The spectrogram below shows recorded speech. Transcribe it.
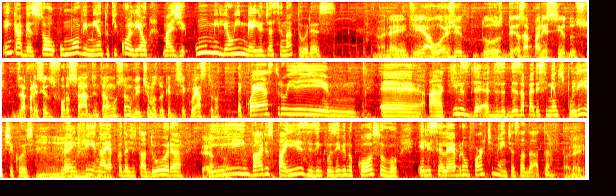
encabeçou um movimento que colheu mais de um milhão e meio de assinaturas. Olha aí, dia hoje dos desaparecidos, desaparecidos forçados. Então são vítimas do que de sequestro? Sequestro e hum, é, aqueles de, des, desaparecimentos políticos, Hum. né, enfim, na época da ditadura. Certo. E em vários países, inclusive no Kosovo, eles celebram fortemente essa data. Olha aí.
